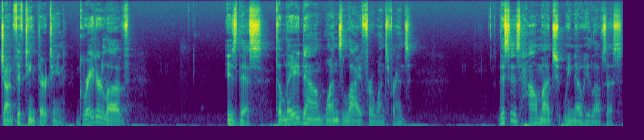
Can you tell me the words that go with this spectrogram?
John 15, 13. Greater love is this to lay down one's life for one's friends. This is how much we know he loves us.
